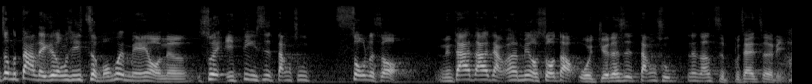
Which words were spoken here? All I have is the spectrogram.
这么大的一个东西，怎么会没有呢？所以一定是当初搜的时候，你大家大家讲，啊，没有搜到，我觉得是当初那张纸不在这里。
